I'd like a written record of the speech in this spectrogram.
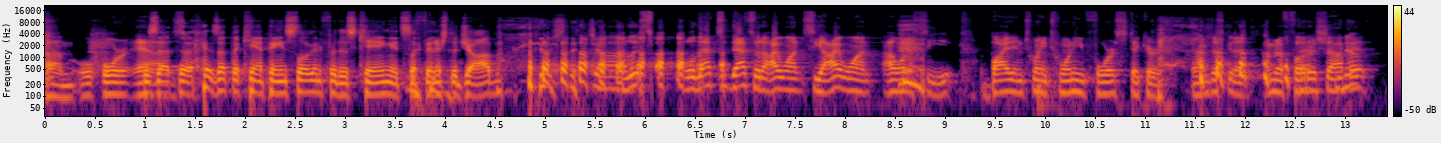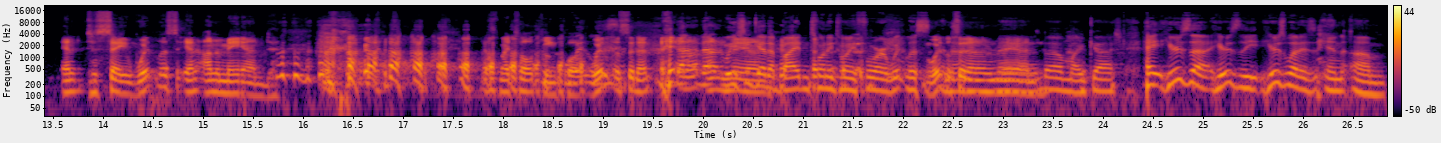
Um, or, or as, is that the is that the campaign slogan for this king? It's like finish the job. finish the job. well, that's that's what I want. See, I want I want to see Biden twenty twenty four sticker, and I'm just gonna I'm gonna Photoshop you know, it and to say witless and unmanned. That's my Tolkien quote. Witless, and, un- that, that, We should get a Biden 2024 witless, witless and, and unmanned. Oh my gosh! Hey, here's uh here's the here's what is in um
